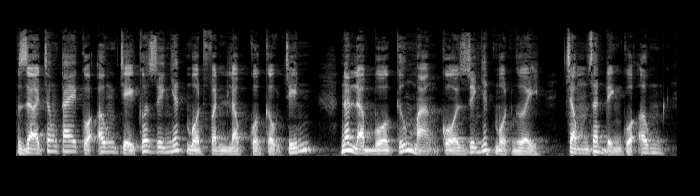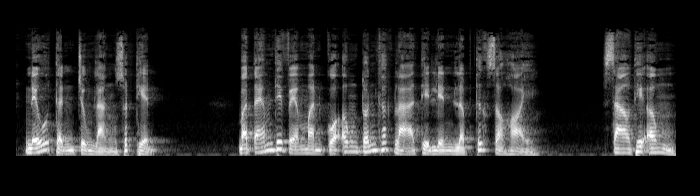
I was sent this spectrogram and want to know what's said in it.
Giờ trong tay của ông chỉ có duy nhất một phần lộc của cậu Chín. Nó là bùa cứu mạng của duy nhất một người. Trong gia đình của ông Nếu thần trùng làng xuất hiện. Bà Tém thấy vẻ mặt của ông Tuấn khác lạ Thì liền lập tức dò hỏi. Sao thế ông?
